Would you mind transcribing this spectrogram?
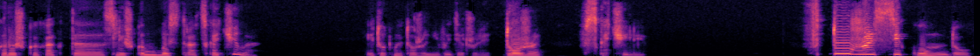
крышка как-то слишком быстро отскочила. И тут мы тоже не выдержали, тоже вскочили. В ту же секунду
